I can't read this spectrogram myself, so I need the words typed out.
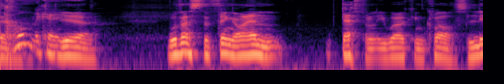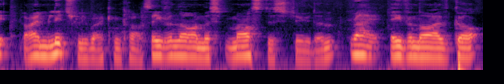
Yeah, complicated. Yeah. Well, that's the thing. I am definitely working class. Lit- I'm literally working class, even though I'm a master's student. Right. Even though I've got,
